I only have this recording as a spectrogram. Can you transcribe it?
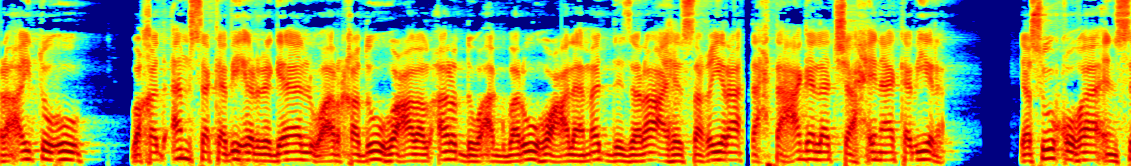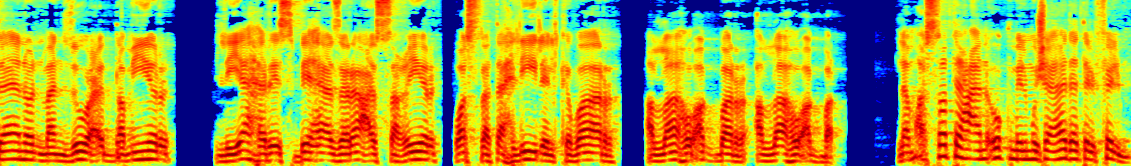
رأيته وقد أمسك به الرجال وأرقدوه على الأرض وأجبروه على مد ذراعه الصغيرة تحت عجلة شاحنة كبيرة. يسوقها إنسان منزوع الضمير ليهرس بها ذراع الصغير وسط تهليل الكبار. الله أكبر الله أكبر. لم أستطع أن أكمل مشاهدة الفيلم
